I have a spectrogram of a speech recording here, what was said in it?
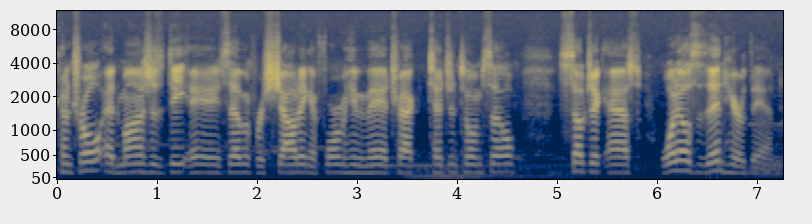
Control admonishes D-8887 for shouting, informing him he may attract attention to himself. Subject asks, what else is in here then?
